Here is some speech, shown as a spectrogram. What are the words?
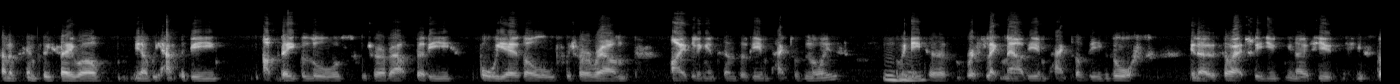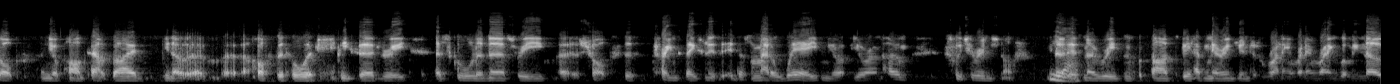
kind of simply say, well, you know, we have to be update the laws, which are about 30, four years old, which are around idling in terms of the impact of noise. Mm-hmm. We need to reflect now the impact of the exhaust. You know, so actually, you you know, if you if you stop and you're parked outside, you know, a, a hospital, a GP surgery, a school, a nursery, a shop, the train station, it, it doesn't matter where, even your your own home, switch your engine off. You know, yeah. there's no reason for cars to be having their engine just running and running and running when we know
